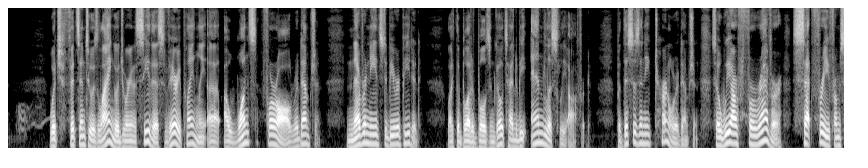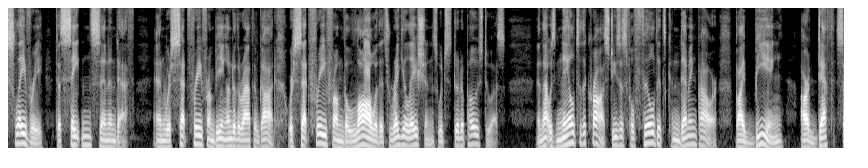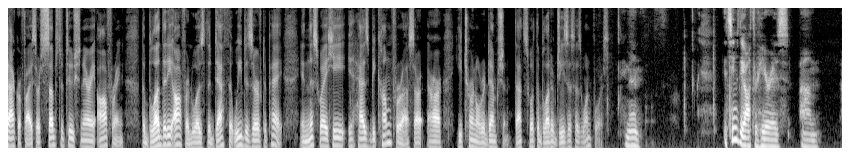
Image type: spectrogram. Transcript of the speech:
which fits into his language. We're going to see this very plainly a, a once for all redemption. Never needs to be repeated, like the blood of bulls and goats had to be endlessly offered. But this is an eternal redemption. So we are forever set free from slavery to Satan, sin, and death and we're set free from being under the wrath of God. We're set free from the law with its regulations which stood opposed to us. And that was nailed to the cross. Jesus fulfilled its condemning power by being our death sacrifice, our substitutionary offering. The blood that he offered was the death that we deserve to pay. In this way, he has become for us our, our eternal redemption. That's what the blood of Jesus has won for us. Amen. It seems the author here is um,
